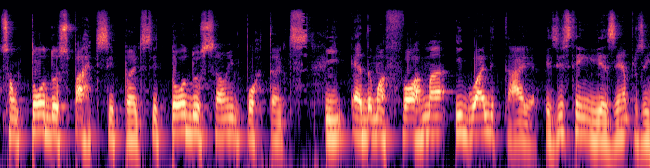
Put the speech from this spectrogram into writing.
São todos participantes e todos são importantes. E é de uma forma igualitária. Existem exemplos em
